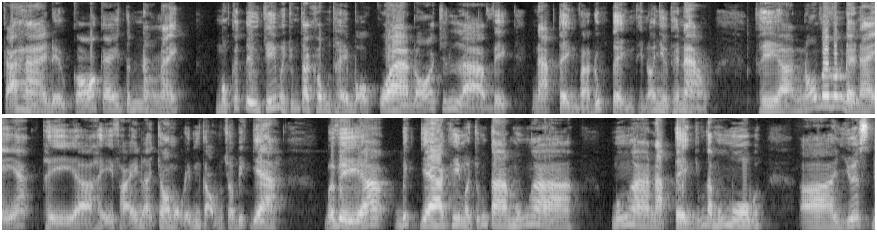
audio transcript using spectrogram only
cả hai đều có cái tính năng này một cái tiêu chí mà chúng ta không thể bỏ qua đó chính là việc nạp tiền và rút tiền thì nó như thế nào. Thì à, nói với vấn đề này á, thì à, hãy phải là cho một điểm cộng cho Bitya bởi vì á, gia khi mà chúng ta muốn à, muốn à, nạp tiền chúng ta muốn mua à, USD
